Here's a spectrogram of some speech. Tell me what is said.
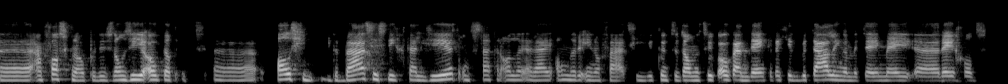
uh, aan vastknopen. Dus dan zie je ook dat het, als je de basis digitaliseert, ontstaat er allerlei andere innovatie. Je kunt er dan natuurlijk ook aan denken dat je de betalingen meteen mee regelt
